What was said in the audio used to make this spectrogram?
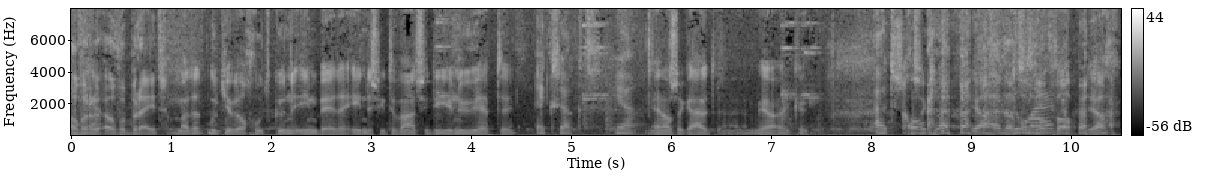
Over, over breed. Maar dat moet je wel goed kunnen inbedden in de situatie die je nu hebt. Hè. Exact, ja. En als ik uit... eh, Ja, ik, Uit de school. ja dat Doe is maar. nog. Ja.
